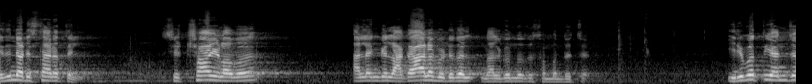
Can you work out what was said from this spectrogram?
ഇതിന്റെ അടിസ്ഥാനത്തിൽ ശിക്ഷാ ഇളവ് അല്ലെങ്കിൽ അകാല വിടുതൽ നൽകുന്നത് സംബന്ധിച്ച് ഇരുപത്തിയഞ്ച്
